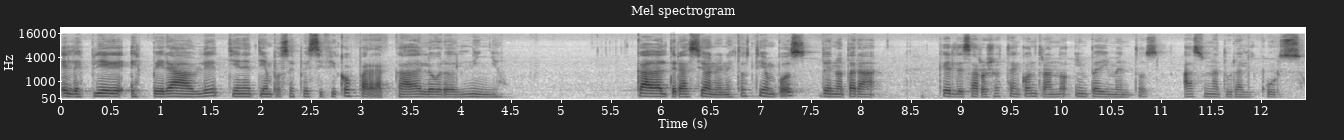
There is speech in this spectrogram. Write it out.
El despliegue esperable tiene tiempos específicos para cada logro del niño. Cada alteración en estos tiempos denotará que el desarrollo está encontrando impedimentos a su natural curso.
